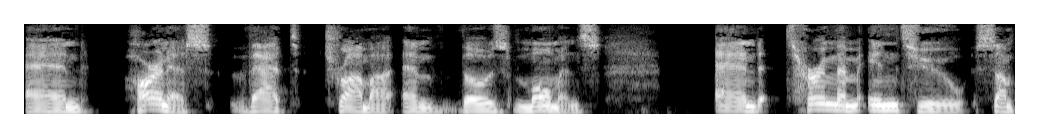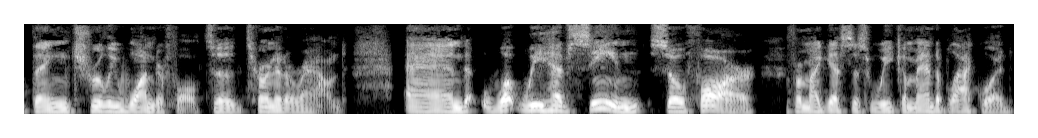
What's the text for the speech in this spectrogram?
and harness that trauma and those moments and turn them into something truly wonderful to turn it around. And what we have seen so far from my guest this week, Amanda Blackwood,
